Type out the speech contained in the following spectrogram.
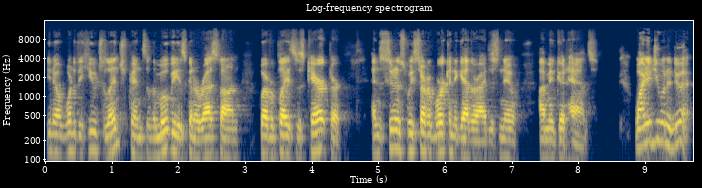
you know one of the huge linchpins of the movie is going to rest on whoever plays this character. And as soon as we started working together i just knew i'm in good hands. Why did you want to do it?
